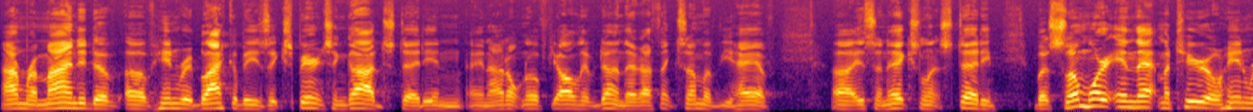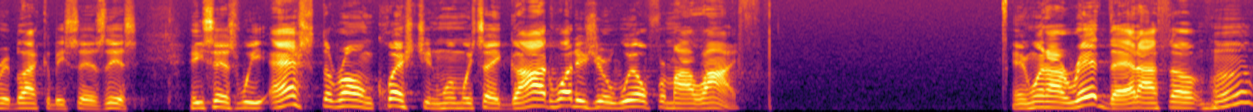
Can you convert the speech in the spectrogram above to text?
I'm reminded of, of Henry Blackaby's Experiencing God study, and, and I don't know if y'all have done that. I think some of you have. Uh, it's an excellent study. But somewhere in that material, Henry Blackaby says this he says, We ask the wrong question when we say, God, what is your will for my life? And when I read that, I thought, huh?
